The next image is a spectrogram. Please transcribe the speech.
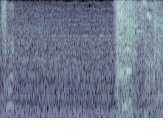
フッ!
